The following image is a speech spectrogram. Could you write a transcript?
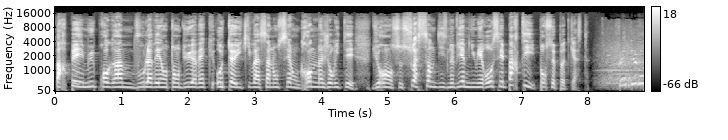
par PMU, programme, vous l'avez entendu, avec Auteuil qui va s'annoncer en grande majorité du durant ce 79e numéro. C'est parti pour ce podcast. Faites du bruit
